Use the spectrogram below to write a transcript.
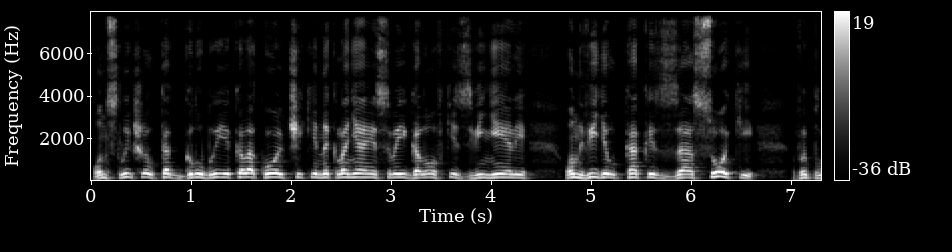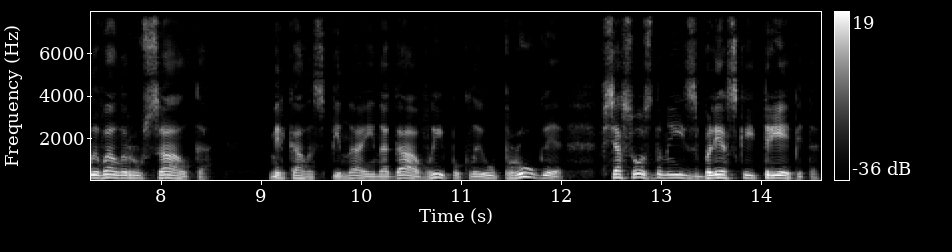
Он слышал, как голубые колокольчики, наклоняя свои головки, звенели. Он видел, как из-за осоки выплывала русалка. Мелькала спина и нога, выпуклая, упругая, вся созданная из блеска и трепета.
